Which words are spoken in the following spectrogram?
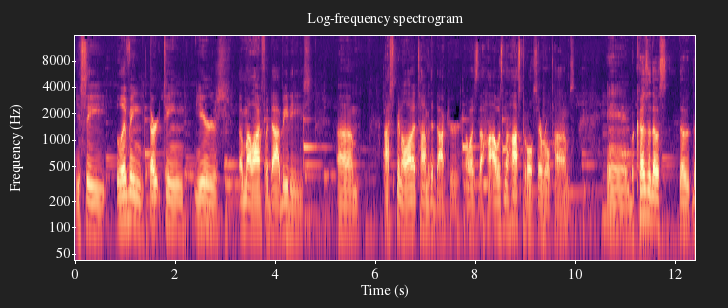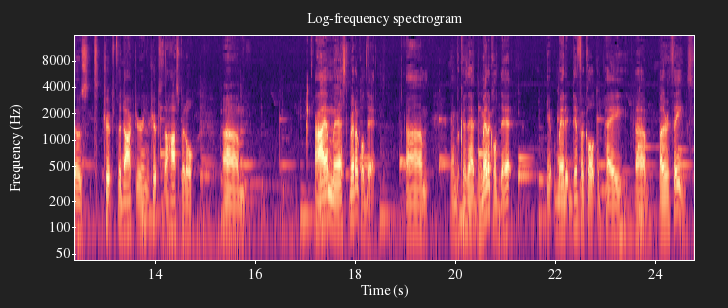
you see, living 13 years of my life with diabetes, um, I spent a lot of time at the doctor. I was the I was in the hospital several times, and because of those those, those trips to the doctor and the trips to the hospital, um, I amassed medical debt. Um, and because I had the medical debt, it made it difficult to pay uh, other things.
